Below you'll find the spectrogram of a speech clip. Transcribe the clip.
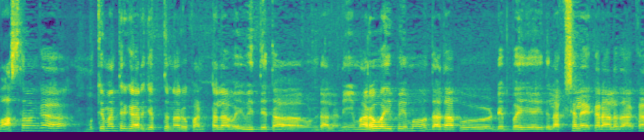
వాస్తవంగా ముఖ్యమంత్రి గారు చెప్తున్నారు పంటల వైవిధ్యత ఉండాలని. మరోవైపు ఏమో దాదాపు డెబ్బై ఐదు లక్షల ఎకరాల దాకా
